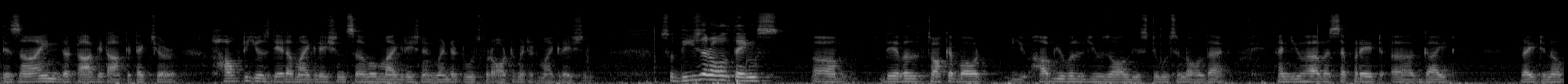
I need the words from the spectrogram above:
design the target architecture, how to use data migration, server migration, and vendor tools for automated migration. So these are all things um, they will talk about you, how you will use all these tools and all that. And you have a separate uh, guide, right? You know,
